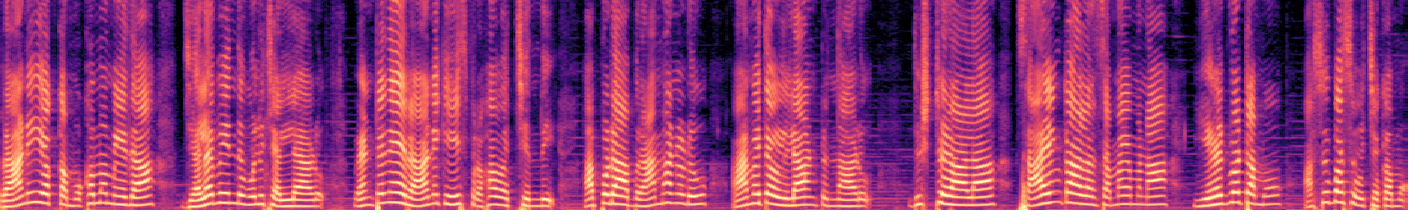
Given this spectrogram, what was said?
రాణి యొక్క ముఖము మీద జలబిందువులు చల్లాడు. వెంటనే రాణికి స్పృహ వచ్చింది. అప్పుడు ఆ బ్రాహ్మణుడు ఆమెతో ఇలా అంటున్నాడు. దుష్టురాల సాయంకాలం సమయమున ఏడ్వటము అశుభ సూచకము.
